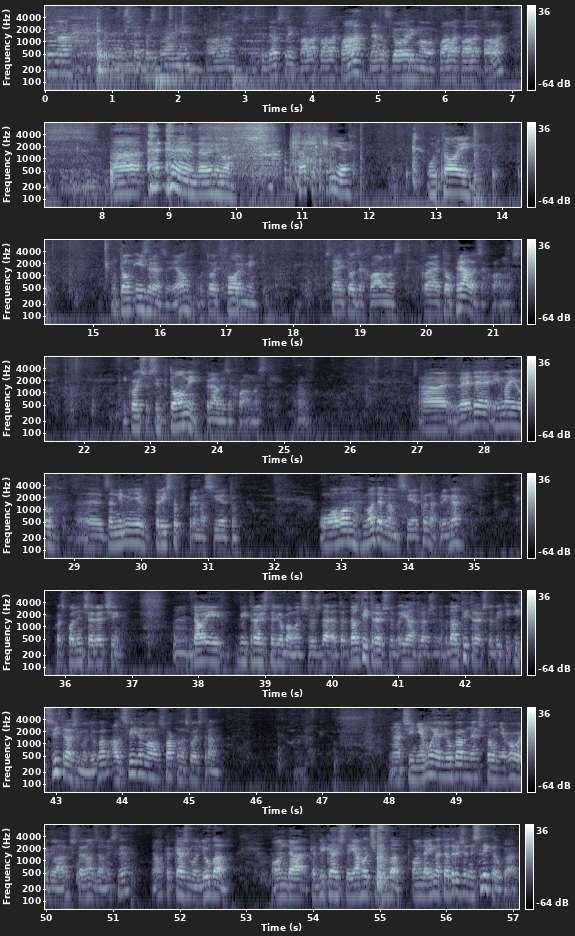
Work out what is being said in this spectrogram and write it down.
svima, sve poštovanje, hvala vam što ste došli, hvala, hvala, hvala. Danas govorimo o hvala, hvala, hvala. A, da vidimo šta se u toj u tom izrazu, jel? U toj formi. Šta je to zahvalnost? Koja je to prava zahvalnost? I koji su simptomi prave zahvalnosti? A, vede imaju e, zanimljiv pristup prema svijetu. U ovom modernom svijetu, na primjer, gospodin će reći da li vi tražite ljubav, on će reći da, da li ti tražiš ljubav, ja tražim ljubav, da li ti tražiš ljubav, i svi tražimo ljubav, ali svi idemo svako na svoju stranu. Znači, njemu je ljubav nešto u njegovoj glavi, što je on zamislio. No? Kad kažemo ljubav, onda, kad vi kažete ja hoću ljubav, onda imate određene slike u glavi.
